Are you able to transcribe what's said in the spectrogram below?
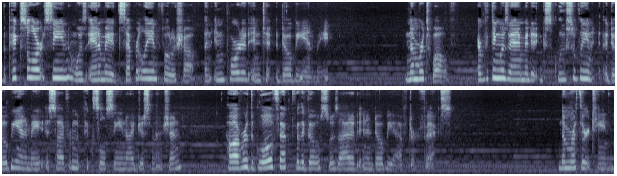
The pixel art scene was animated separately in Photoshop, then imported into Adobe Animate. Number 12. Everything was animated exclusively in Adobe Animate aside from the pixel scene I just mentioned. However, the glow effect for the ghosts was added in Adobe After Effects. Number 13.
